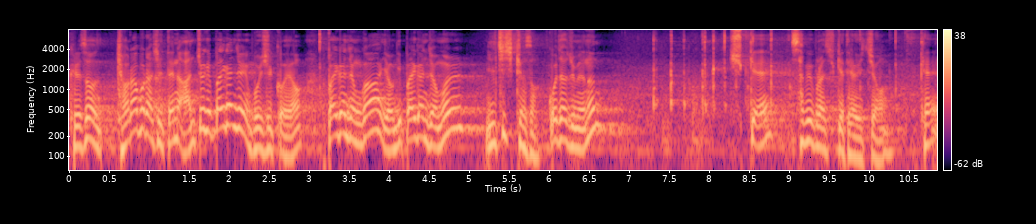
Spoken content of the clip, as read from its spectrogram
그래서 결합을 하실 때는 안쪽에 빨간 점이 보이실 거예요. 빨간 점과 여기 빨간 점을 일치시켜서 꽂아주면은 쉽게 삽입을 할 수 있게 되어 있죠. 이렇게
